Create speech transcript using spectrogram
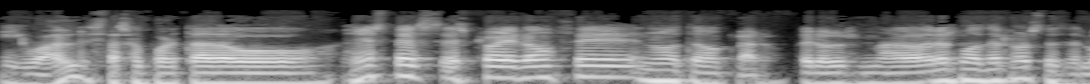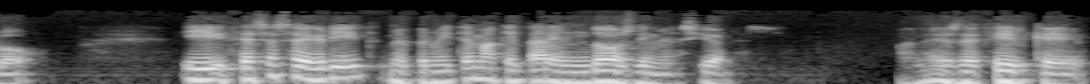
Igual está soportado en este Explorer 11, no lo tengo claro, pero los navegadores modernos desde luego. Y CSS Grid me permite maquetar en dos dimensiones. Es decir, que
